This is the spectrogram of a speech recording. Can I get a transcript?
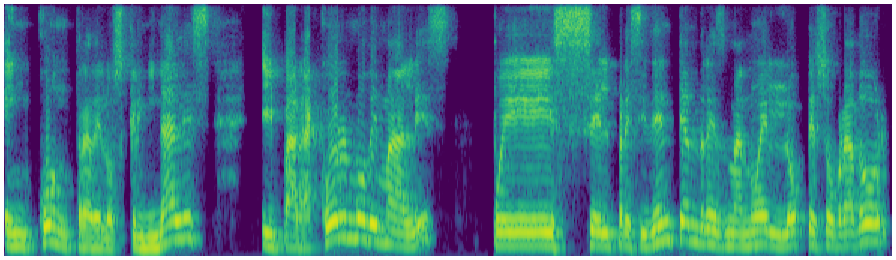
en contra de los criminales y para colmo de males, pues el presidente Andrés Manuel López Obrador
